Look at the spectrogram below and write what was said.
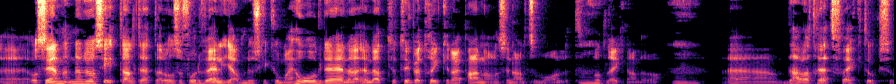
Eh, och sen när du har sett allt detta då så får du välja om du ska komma ihåg det eller, eller att jag, typ, jag trycker dig i pannan och sen allt som vanligt. Mm. Något liknande då. Mm. Eh, det hade varit rätt fräckt också.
